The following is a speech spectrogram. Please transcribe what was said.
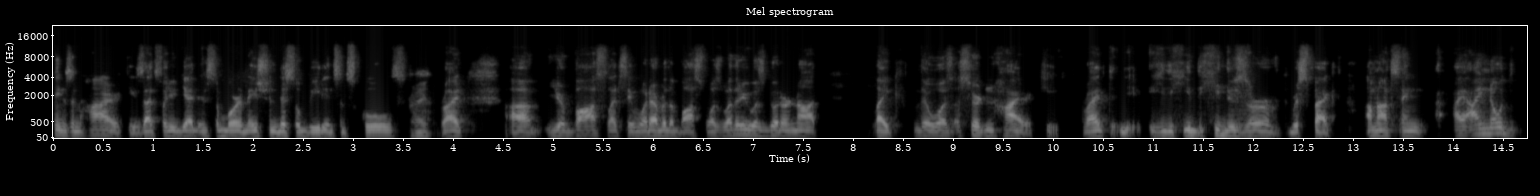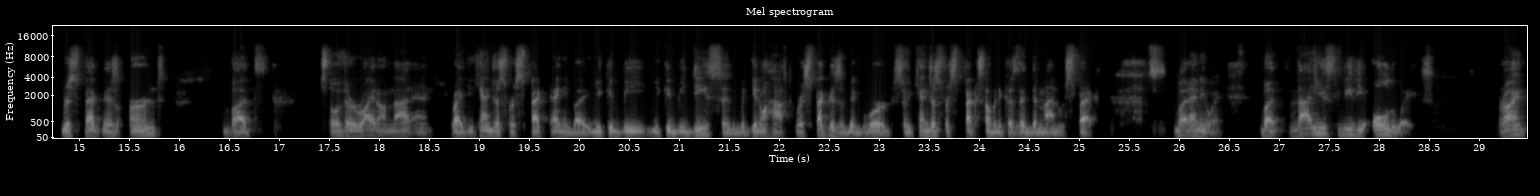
things in hierarchies. That's why you get insubordination, disobedience in schools, Right. Right. Uh, your boss, let's say whatever the boss was, whether he was good or not, like there was a certain hierarchy, right? He he he deserved respect. I'm not saying I I know respect is earned, but so they're right on that end, right? You can't just respect anybody. You could be you could be decent, but you don't have to. Respect is a big word, so you can't just respect somebody because they demand respect. But anyway, but that used to be the old ways, right?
